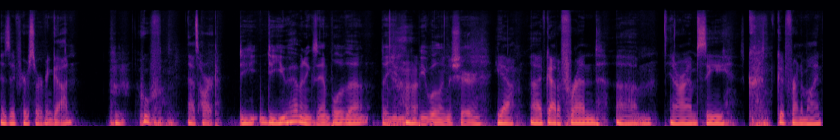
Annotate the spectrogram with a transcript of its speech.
as if you're serving god hmm. Whew, that's hard Do you, do you have an example of that that you'd be willing to share? Yeah, I've got a friend um, in our MC, good friend of mine.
